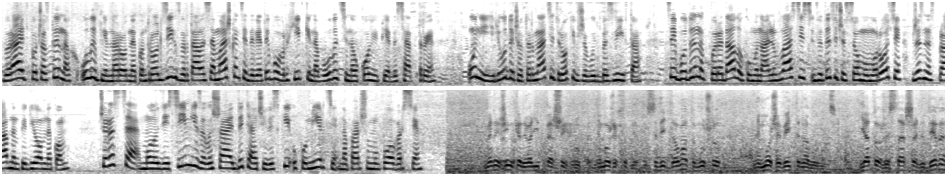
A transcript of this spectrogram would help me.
збирають по частинах. У липні в народний контроль ЗІК зверталися мешканці дев'ятиповерхівки на вулиці Науковій 53. У ній люди 14 років живуть без ліфта. Цей будинок передали у комунальну власність у 2007 році вже з несправним підйомником. Через це молоді сім'ї залишають дитячі візки у комірці на першому поверсі. У мене жінка інвалід першої групи, не може ходити. Сидить вдома, тому що не може вийти на вулицю. Я теж старша людина,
